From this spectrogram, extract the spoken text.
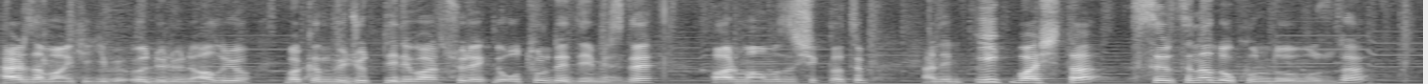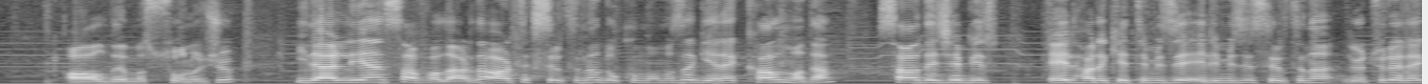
Her zamanki gibi ödülünü alıyor. Bakın vücut dili var. Sürekli otur dediğimizde parmağımızı şıklatıp hani ilk başta sırtına dokunduğumuzda aldığımız sonucu ilerleyen safhalarda artık sırtına dokunmamıza gerek kalmadan sadece bir el hareketimizi elimizi sırtına götürerek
